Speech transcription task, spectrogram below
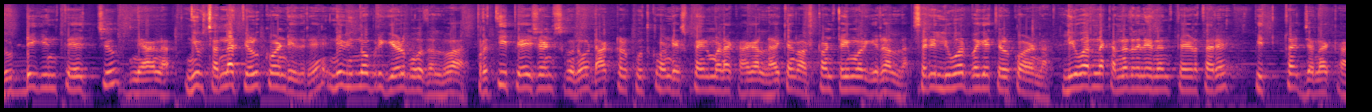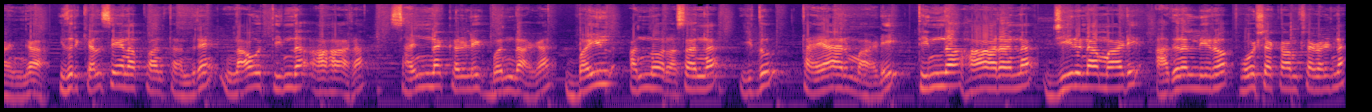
ದುಡ್ಡಿಗಿಂತ ಹೆಚ್ಚು ಜ್ಞಾನ. ನೀವು ಚೆನ್ನಾಗಿ ತಿಳ್ಕೊಂಡಿದ್ರೆ ನೀವು ಇನ್ನೊಬ್ರಿಗೆ ಹೇಳ್ಬೋದಲ್ವಾ? ಪ್ರತಿ ಪೇಷಂಟ್ಸ್ಗೂ ಡಾಕ್ಟರ್ ಕೂತ್ಕೊಂಡು ಎಕ್ಸ್ಪ್ಲೈನ್ ಆಗಲ್ಲ ಯಾಕೆಂದ್ರೆ ಅಷ್ಟೊಂದು ಟೈಮ್ ಇರಲ್ಲ. ಸರಿ, ಲಿವರ್ ಬಗ್ಗೆ ತಿಳ್ಕೊಳ್ಳೋಣ. ಲಿವರ್ನ ಕನ್ನಡದಲ್ಲಿ ಏನಂತ ಹೇಳ್ತಾರೆ? ಪಿತ್ತ ಜನಕಾಂಗ ಇದ್ರ ಕೆಲಸ ಏನಪ್ಪ ಅಂತ ನಾವು ತಿಂದ ಆಹಾರ ಸಣ್ಣ ಕರಳಿಗೆ ಬಂದಾಗ ಬೈಲ್ ಅನ್ನೋ ರಸನ ಇದು ತಯಾರು ಮಾಡಿ, ತಿಂದ ಆಹಾರನ ಜೀರ್ಣ ಮಾಡಿ, ಅದರಲ್ಲಿರೋ ಪೋಷಕಾಂಶಗಳನ್ನ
